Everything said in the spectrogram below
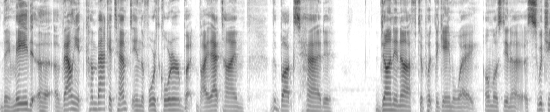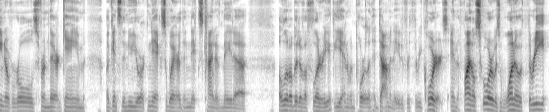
they made a, a, valiant comeback attempt in the fourth quarter, but by that time the Bucks had done enough to put the game away, almost in a, a switching of roles from their game against the New York Knicks, where the Knicks kind of made a a little bit of a flurry at the end when Portland had dominated for three quarters. And the final score was 103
